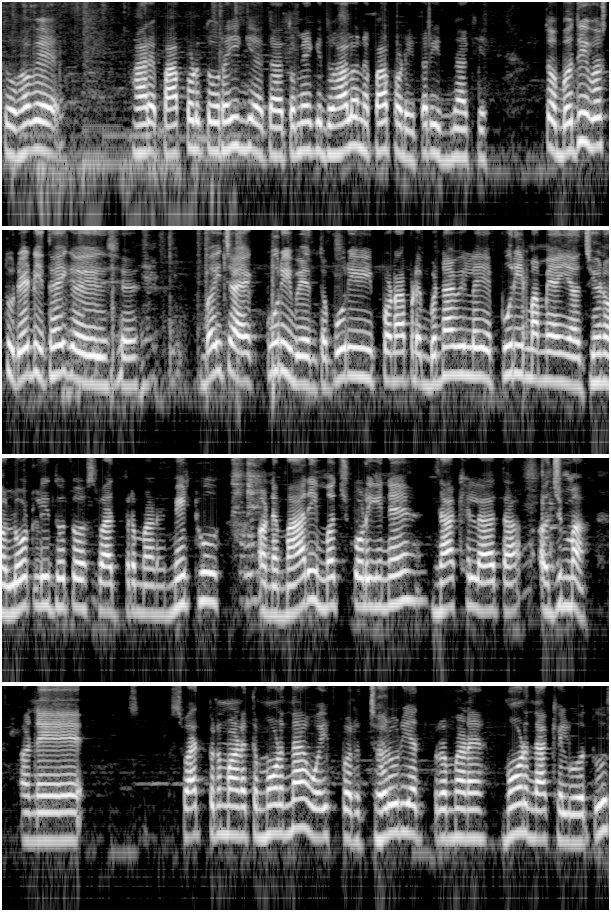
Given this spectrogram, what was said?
તો હવે હારે પાપડ તો રહી ગયા હતા તો મેં કીધું, હાલો ને પાપડ તરી જ નાખીએ. તો બધી વસ્તુ રેડી થઈ ગઈ છે. બૈચા એક પૂરી બેન તો પૂરી પણ આપણે બનાવી લઈએ. પૂરીમાં મેં અહીંયા ઝીણો લોટ લીધો હતો, સ્વાદ પ્રમાણે મીઠું અને મારી મચકોળીને નાખેલા હતા અજમા. અને સ્વાદ પ્રમાણે તો મોણ ના હોય, પણ જરૂરિયાત પ્રમાણે મોણ નાખેલું હતું.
